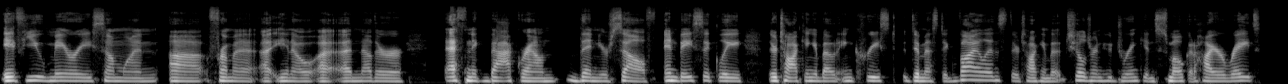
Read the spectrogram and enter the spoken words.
if you marry someone uh, from a, a, you know a, another ethnic background than yourself. And basically, they're talking about increased domestic violence. They're talking about children who drink and smoke at higher rates,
